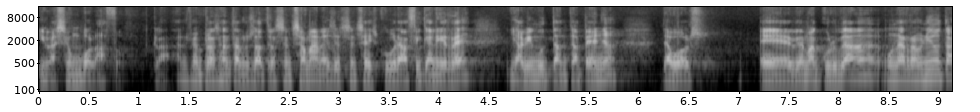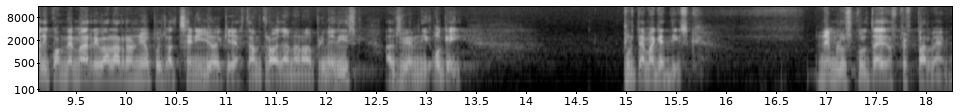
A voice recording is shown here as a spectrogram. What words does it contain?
i va ser un bolazo. Clar, ens vam presentar nosaltres sense mànager, sense discogràfica ni res, i ha vingut tanta penya. Llavors, eh, vam acordar una reunió tal, i quan vam arribar a la reunió, doncs el Chen i jo, que ja estàvem treballant en el primer disc, els vam dir, ok, portem aquest disc, anem-lo a escoltar i després parlem.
